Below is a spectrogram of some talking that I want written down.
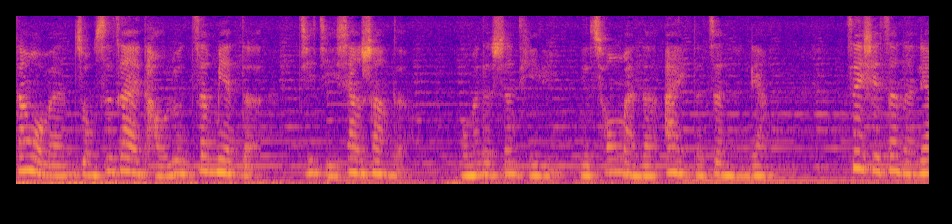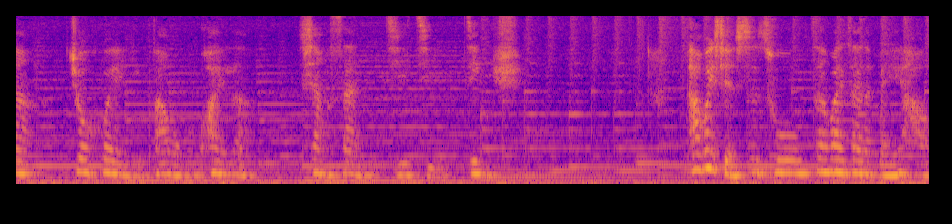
当我们总是在讨论正面的、积极向上的。我们的身体里也充满了爱的正能量，这些正能量就会引发我们快乐、向善、积极、进取。它会显示出在外在的美好，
